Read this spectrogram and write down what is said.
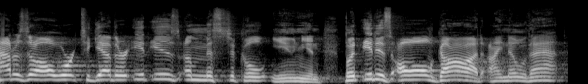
How does it all work together? It is a mystical union, but it is all God. I know that.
